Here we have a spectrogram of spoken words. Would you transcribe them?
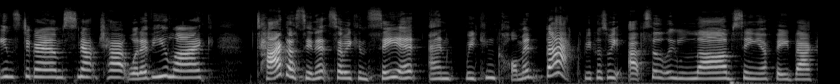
Instagram, Snapchat, whatever you like. Tag us in it so we can see it and we can comment back because we absolutely love seeing your feedback.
